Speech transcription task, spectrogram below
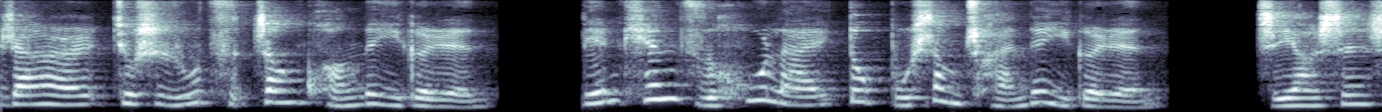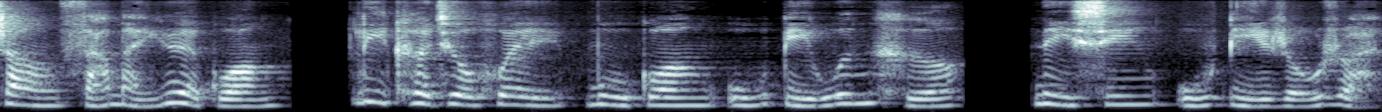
然而，就是如此张狂的一个人，连天子呼来都不上船的一个人，只要身上洒满月光，立刻就会目光无比温和，内心无比柔软。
